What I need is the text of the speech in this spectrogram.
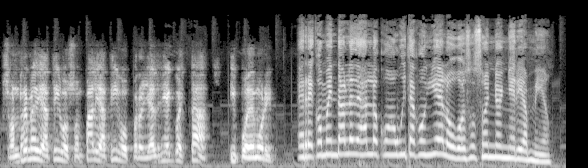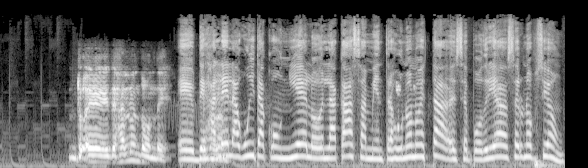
Son remediativos, son paliativos, pero ya el riesgo está y puede morir. ¿Es recomendable dejarlo con agüita con hielo o eso son ñoñerías mías? Eh, ¿Dejarlo en dónde? Eh, dejarle el agüita con hielo en la casa mientras uno no está, eh, ¿se podría hacer una opción?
